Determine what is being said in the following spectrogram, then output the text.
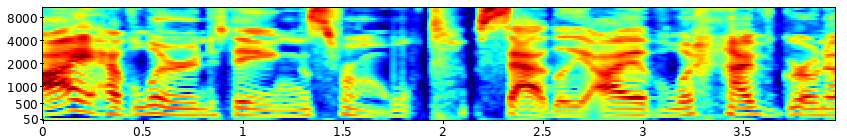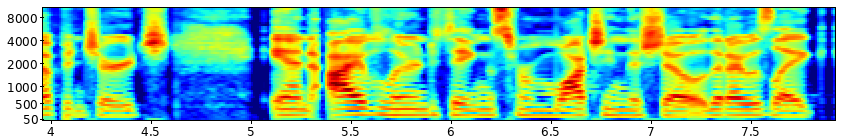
I have learned things from. Sadly, I have learned. I've grown up in church, and I've learned things from watching the show that I was like,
